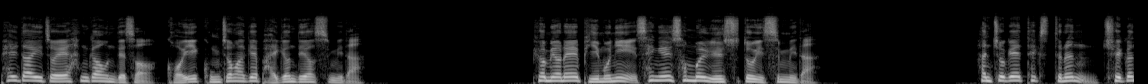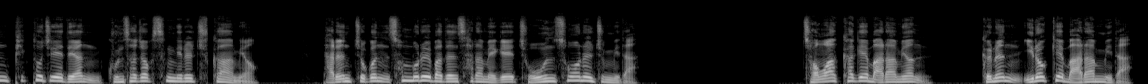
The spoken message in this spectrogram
펠다이저의 한가운데서 거의 공정하게 발견되었습니다. 표면의 비문이 생일 선물일 수도 있습니다. 한쪽의 텍스트는 최근 픽토즈에 대한 군사적 승리를 축하하며 다른 쪽은 선물을 받은 사람에게 좋은 소원을 줍니다. 정확하게 말하면 그는 이렇게 말합니다.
